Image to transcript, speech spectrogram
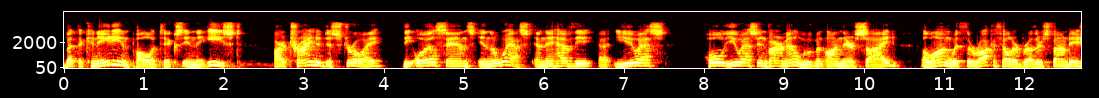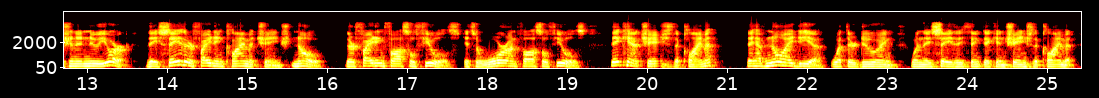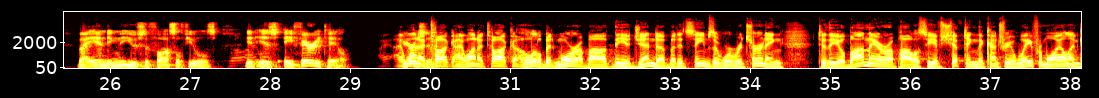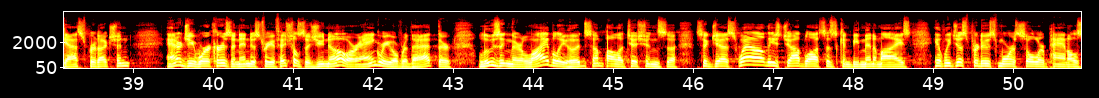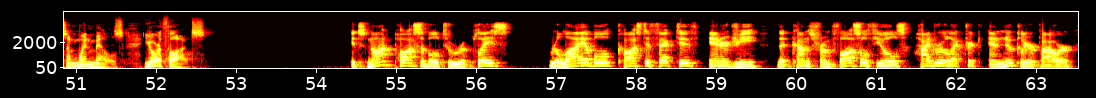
but the Canadian politics in the East are trying to destroy the oil sands in the West. And they have the uh, US, whole US environmental movement on their side, along with the Rockefeller Brothers Foundation in New York. They say they're fighting climate change. No, they're fighting fossil fuels. It's a war on fossil fuels. They can't change the climate. They have no idea what they're doing when they say they think they can change the climate by ending the use of fossil fuels. It is a fairy tale. I want to talk. I want to talk a little bit more about the agenda, but it seems that we're returning to the Obama era policy of shifting the country away from oil and gas production. Energy workers and industry officials, as you know, are angry over that. They're losing their livelihood. Some politicians uh, suggest, well, these job losses can be minimized if we just produce more solar panels and windmills. Your thoughts? It's not possible to replace reliable, cost effective energy that comes from fossil fuels, hydroelectric, and nuclear power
